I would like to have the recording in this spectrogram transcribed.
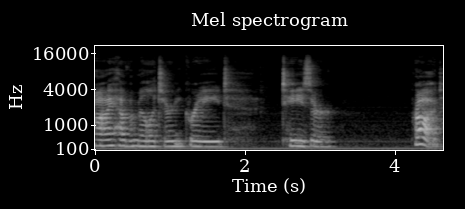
I have a military grade taser prod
